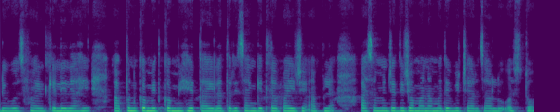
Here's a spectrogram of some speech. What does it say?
डिवोर्स फाईल केलेली आहे आपण कमीत कमी हे ताईला तरी सांगितलं पाहिजे आपल्या असं म्हणजे तिच्या मनामध्ये विचार चालू असतो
